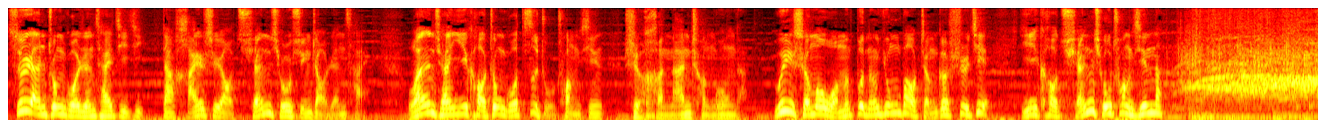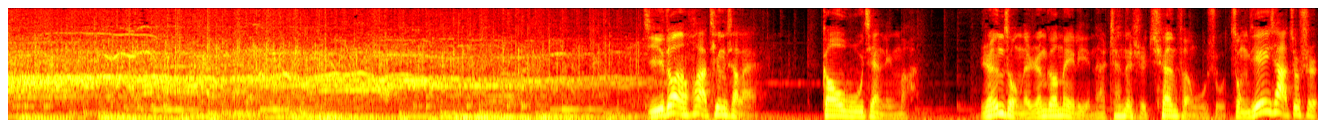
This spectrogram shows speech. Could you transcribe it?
虽然中国人才济济，但还是要全球寻找人才，完全依靠中国自主创新是很难成功的。为什么我们不能拥抱整个世界，依靠全球创新呢？几段话听下来，高屋建瓴吧。任总的人格魅力那真的是圈粉无数。总结一下就是，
